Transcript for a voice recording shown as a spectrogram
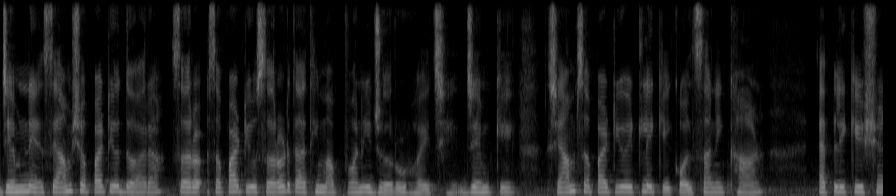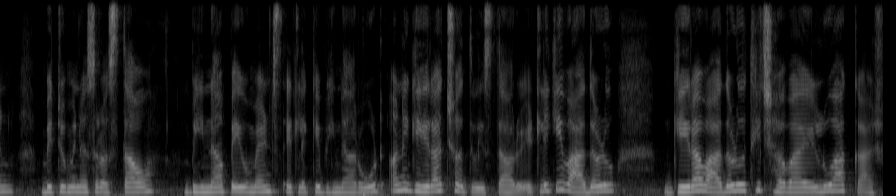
જેમને શ્યામ સપાટીઓ દ્વારા સરળ સપાટીઓ સરળતાથી માપવાની જરૂર હોય છે. જેમ કે, શ્યામ સપાટીઓ એટલે કે કોલસાની ખાણ, એપ્લિકેશન બિટુમિનસ રસ્તાઓ ભીના પેવમેન્ટ્સ એટલે કે ભીના રોડ અને ઘેરા છત વિસ્તારો, એટલે કે વાદળો, ઘેરા વાદળોથી છવાયેલું આકાશ,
